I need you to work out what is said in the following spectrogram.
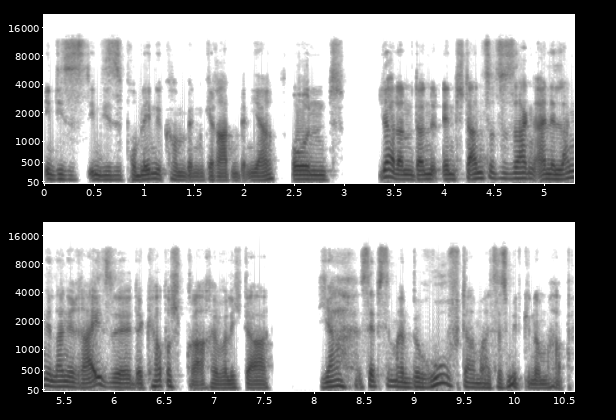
in dieses, in dieses Problem gekommen bin, geraten bin, ja. Und ja, dann, dann entstand sozusagen eine lange, lange Reise der Körpersprache, weil ich da ja, selbst in meinem Beruf damals das mitgenommen habe.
